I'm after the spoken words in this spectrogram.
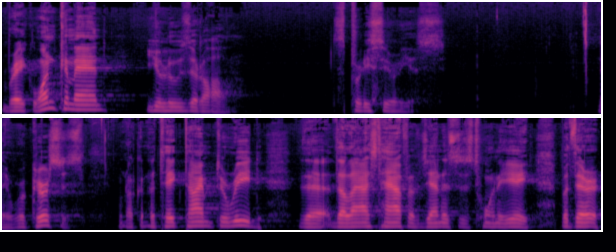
Break one command, you lose it all. It's pretty serious. There were curses. We're not going to take time to read the, the last half of Genesis 28, but there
